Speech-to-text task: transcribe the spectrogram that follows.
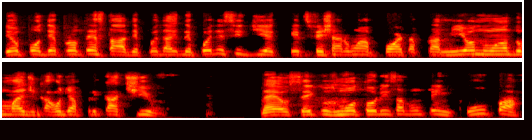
eu poder protestar. Depois, da, depois desse dia que eles fecharam uma porta para mim, eu não ando mais de carro de aplicativo. Né? Eu sei que os motoristas não têm culpa,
